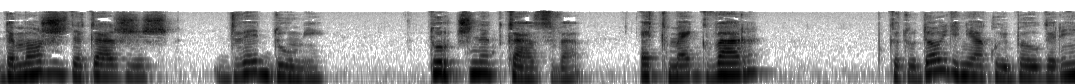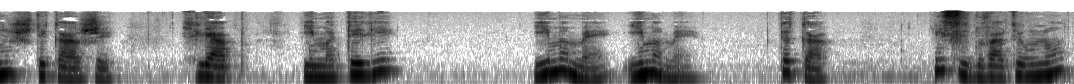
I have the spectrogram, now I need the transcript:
да можеш да кажеш две думи. Турчнат казва екмеквар. Като дойде някой българин, ще каже хляб имате ли? Имаме, имаме. Така. И следователно,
